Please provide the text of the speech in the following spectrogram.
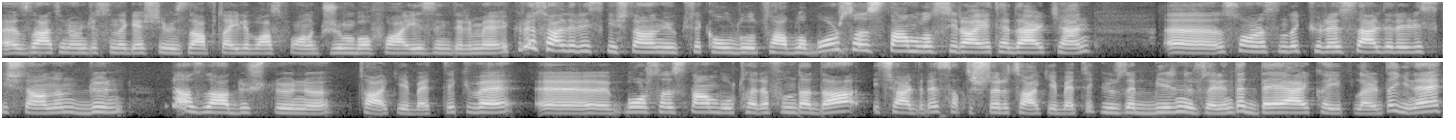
e, zaten öncesinde geçtiğimiz hafta 50 bas puanlık jumbo faiz indirimi, küresel risk iştahının yüksek olduğu tablo Borsa İstanbul'a sirayet ederken e, sonrasında küresel de risk iştahının dün biraz daha düştüğünü takip ettik ve e, Borsa İstanbul tarafında da içeride de satışları takip ettik. %1'in üzerinde değer kayıpları da yine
